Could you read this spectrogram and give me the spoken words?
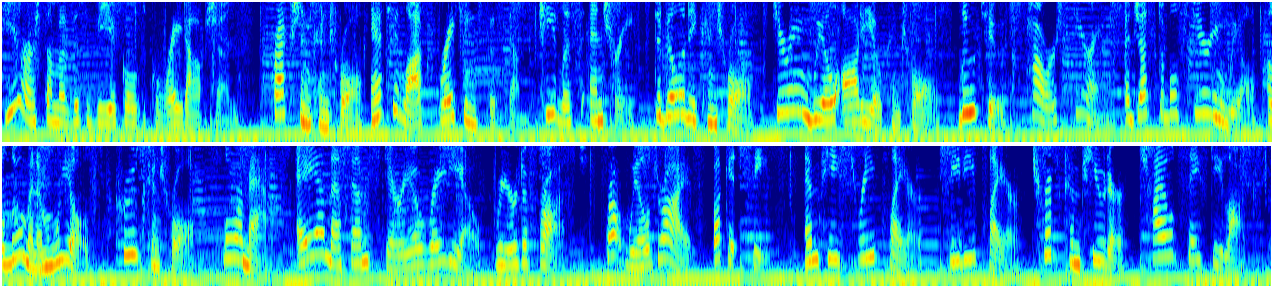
Here are some of this vehicle's great options. Traction control, anti-lock braking system, keyless entry, stability control, steering wheel audio controls, Bluetooth, power steering, adjustable steering wheel, aluminum wheels, cruise control, floor mats, AM FM stereo radio, rear defrost, front wheel drive, bucket seats, MP3 player, CD player, trip computer, child safety locks.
